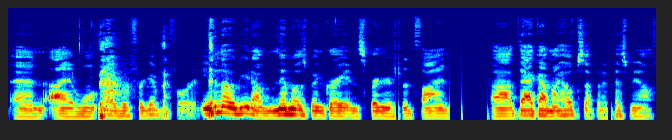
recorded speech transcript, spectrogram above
and I won't ever forgive him for it. Even though you know Nimmo's been great and Springer's been fine, uh, that got my hopes up and it pissed me off.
